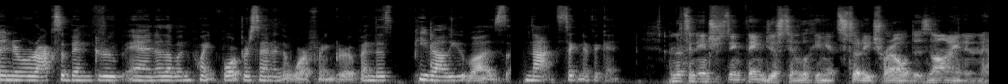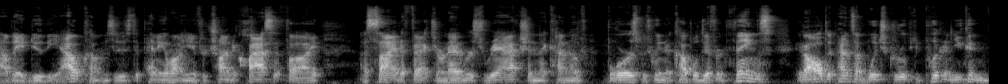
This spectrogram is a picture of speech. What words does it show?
in the rivaroxaban group and 11.4% in the warfarin group. And this p-value was not significant. And that's an interesting thing just in looking at study trial design and how they do the outcomes is depending upon if you're trying to classify a side effect or an adverse reaction that kind of bores between a couple different things. It all depends on which group you put it in. You can,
